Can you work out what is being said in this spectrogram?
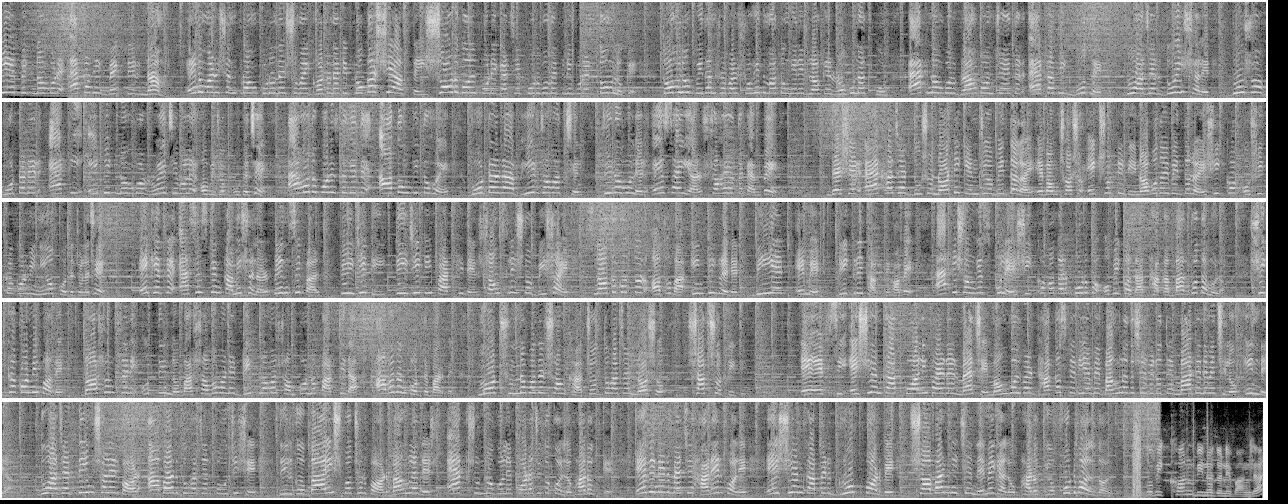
একই এপিক নম্বরে একাধিক ব্যক্তির নাম। এনুমারেশন ফর্ম পূরণের সময় ঘটনাটি প্রকাশ্যে আসতেই শোরগোল পড়ে গেছে পূর্ব মেদিনীপুরের তমলুকে। তমলুক বিধানসভার শহীদ মাতঙ্গিনী ব্লকের রঘুনাথপুর এক নম্বর গ্রাম পঞ্চায়েতের একাধিক বুথে দু হাজার দুই সালের দুশো ভোটারের একই এপিক নম্বর রয়েছে বলে অভিযোগ উঠেছে। এমন পরিস্থিতিতে আতঙ্কিত হয়ে ভোটাররা ভিড় জমাচ্ছেন তৃণমূলের এসআইআর সহায়তা ক্যাম্পে। দেশের এক হাজার দুশো নটি কেন্দ্রীয় বিদ্যালয় এবং ছশো একষট্টিটি নবোদয় বিদ্যালয়ে শিক্ষক ও শিক্ষাকর্মী নিয়োগ হতে চলেছে। এক্ষেত্রে assistant commissioner principal PGT TGT প্রার্থীদের সংশ্লিষ্ট বিষয়ে স্নাতকোত্তর অথবা ইন্টিগ্রেটেড বিএড এমএড ডিগ্রি থাকতে হবে। একই সঙ্গে স্কুলে শিক্ষকতার পূর্ব অভিজ্ঞতা থাকা বাধ্যতামূলক। শিক্ষাকর্মী পদে দশম শ্রেণি উত্তীর্ণ বা সমমানের ডিপ্লোমা সম্পন্ন প্রার্থীরা আবেদন করতে পারবেন। মোট শূন্য পদের সংখ্যা চোদ্দ হাজার নশো সাতষট্টিটি। এএফসি এশিয়ান কাপ কোয়ালিফায়ারের ম্যাচে মঙ্গলবার ঢাকা স্টেডিয়ামে বাংলাদেশের বিরুদ্ধে মাঠে নেমেছিল ইন্ডিয়া। দু হাজার তিন সালের পর আবার দু হাজার পঁচিশে, দীর্ঘ বাইশ বছর পর বাংলাদেশ এক শূন্য গোলে পরাজিত করল ভারতকে। এদিনের ম্যাচে হারের ফলে এশিয়ান কাপের গ্রুপ পর্বে সবার নিচে নেমে গেল ভারতীয় ফুটবল দল। যুগবীক্ষণ বিনোদনে বাংলা।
